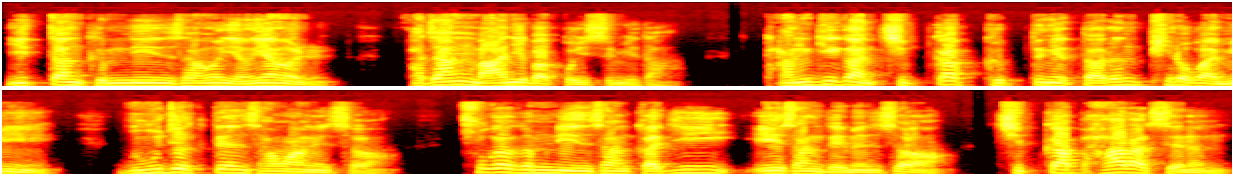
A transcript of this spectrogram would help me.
이 땅 금리 인상의 영향을 가장 많이 받고 있습니다. 단기간 집값 급등에 따른 피로감이 누적된 상황에서 추가 금리 인상까지 예상되면서 집값 하락세는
